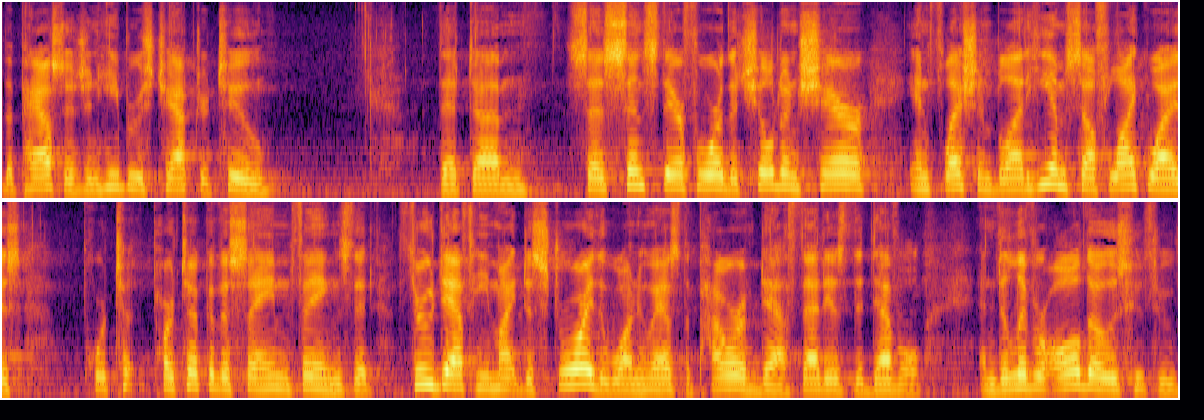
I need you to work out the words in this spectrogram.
the passage in Hebrews chapter 2 that um, says, Since therefore the children share in flesh and blood, he himself likewise partook of the same things, that through death he might destroy the one who has the power of death, that is, the devil, and deliver all those who through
